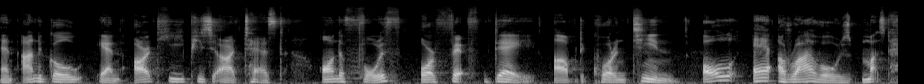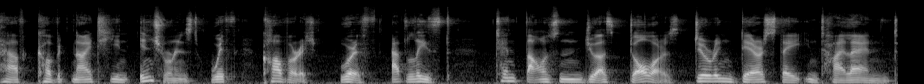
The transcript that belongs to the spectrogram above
and undergo an RT PCR test on the 4th or 5th day of the quarantine. All air arrivals must have COVID 19 insurance with coverage worth at least 10,000 US dollars during their stay in Thailand.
